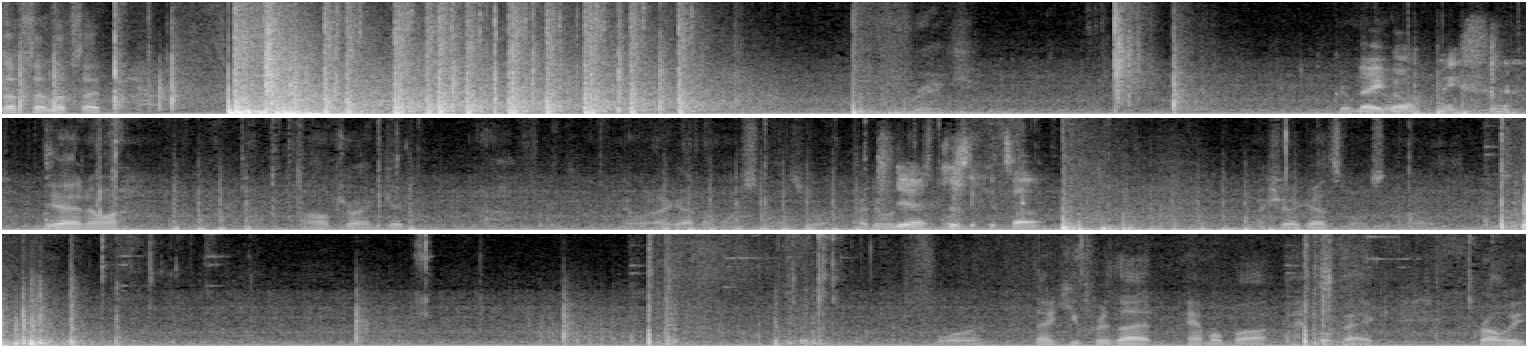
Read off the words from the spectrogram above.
Left side, left side. Frick. Grab They the- got me. Yeah, no. I'll try and get. Oh, frick. You know what? I got no more smokes. What? I do yeah, just it's on. Actually, I got in mine. Four. Thank you for that ammo bot, ammo bag. Probably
